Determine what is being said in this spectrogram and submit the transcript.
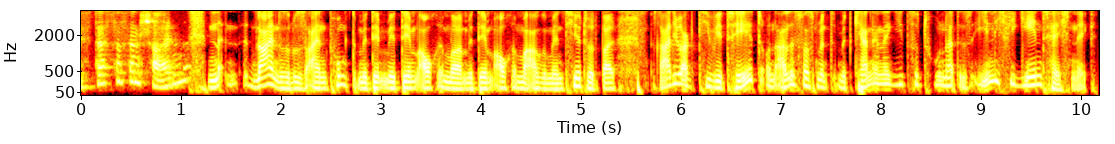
Ist das das Entscheidende? Nein, das ist ein Punkt, mit dem, mit dem auch immer, mit dem auch immer argumentiert wird, weil Radioaktivität und alles, was mit, mit Kernenergie zu tun hat, ist ähnlich wie Gentechnik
